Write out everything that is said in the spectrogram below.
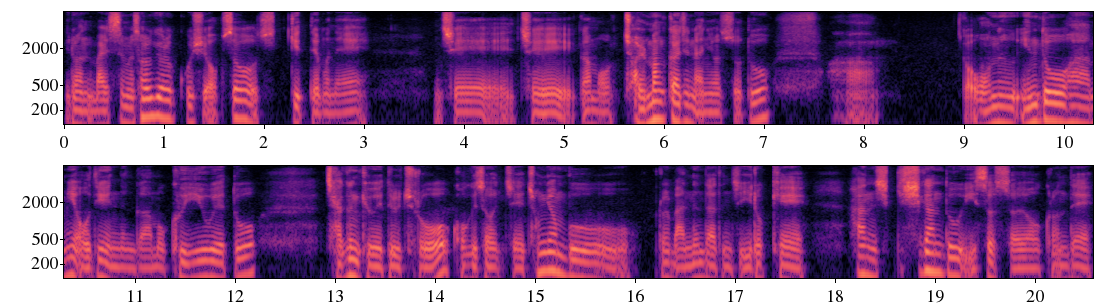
이런 말씀을 설교할 곳이 없었기 때문에 인제 제가 뭐 절망까지는 아니었어도 아 그러니까 어느 인도함이 어디에 있는가 뭐 그 이후에도 작은 교회들 주로 거기서 이제 청년부를 맡는다든지 이렇게 한시 시간도 있었어요. 그런데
